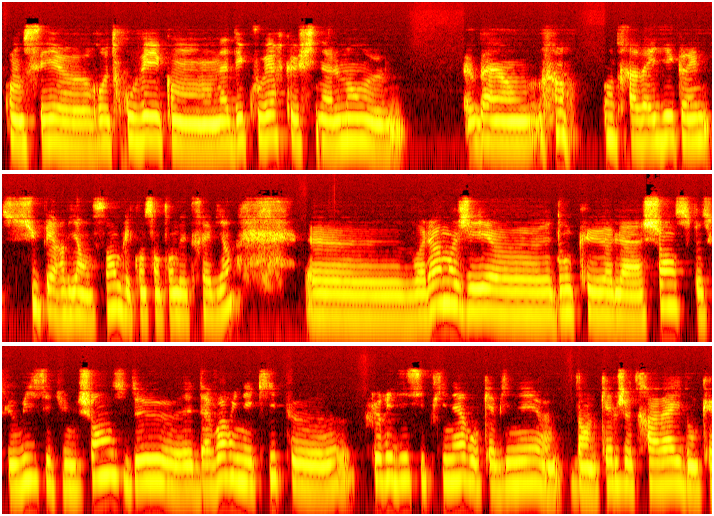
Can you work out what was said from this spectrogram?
qu'on s'est euh, retrouvés et qu'on a découvert que finalement, ben, on travaillait quand même super bien ensemble et qu'on s'entendait très bien. Euh, voilà, moi j'ai euh, donc euh, la chance, parce que oui, c'est une chance de d'avoir une équipe pluridisciplinaire au cabinet dans lequel je travaille, donc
